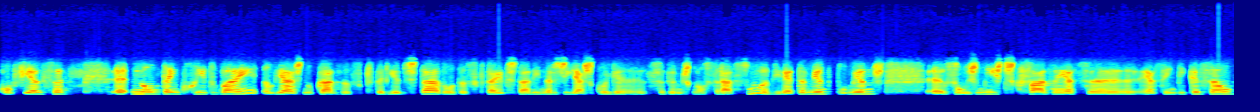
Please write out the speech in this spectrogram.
confiança, eh, não tem corrido bem. Aliás, no caso da Secretaria de Estado ou da Secretaria de Estado de Energia, a escolha sabemos que não será sua, diretamente, pelo menos, são os ministros que fazem essa, essa indicação,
